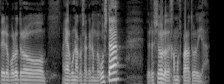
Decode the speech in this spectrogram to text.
pero por otro hay alguna cosa que no me gusta. Pero eso lo dejamos para otro día.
